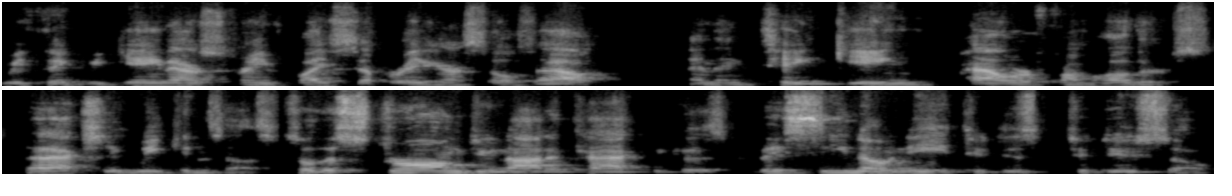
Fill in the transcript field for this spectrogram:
We think we gain our strength by separating ourselves out and then taking power from others. That actually weakens us. So the strong do not attack because they see no need to, dis- to do so.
